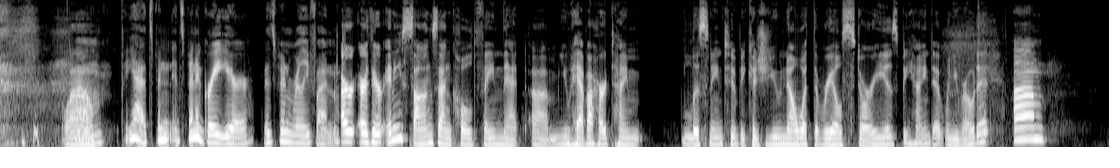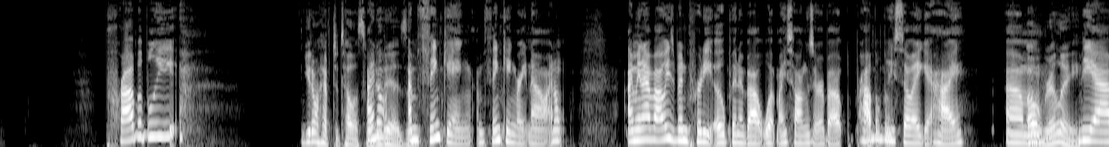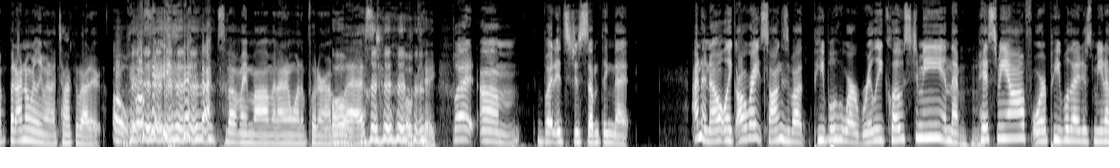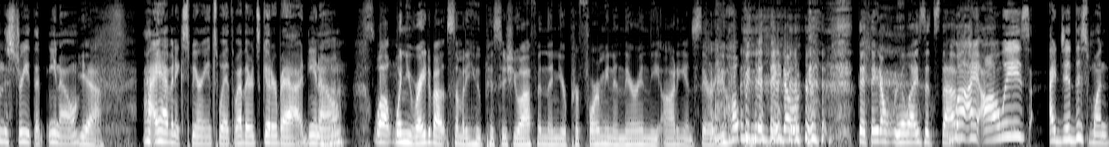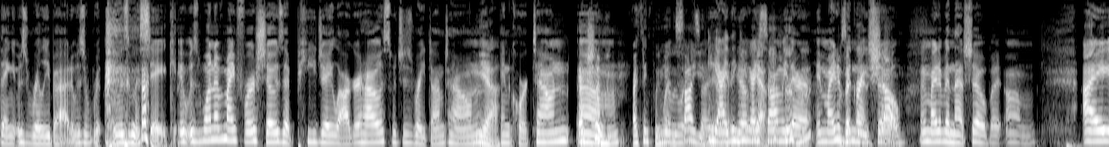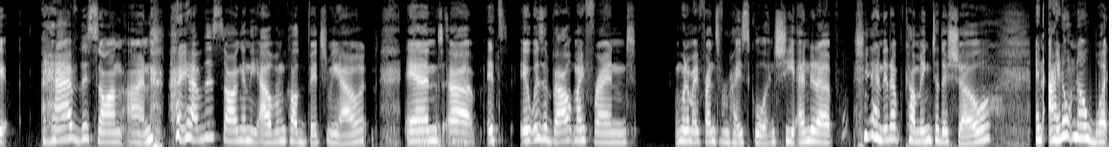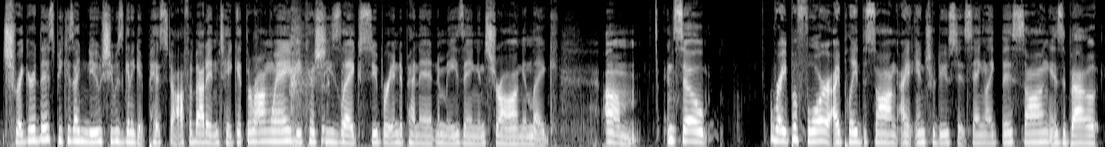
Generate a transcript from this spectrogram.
Wow. Um, but yeah, it's been it's been a great year. It's been really fun. Are are there any songs on Cold Fame that um, you have a hard time listening to because you know what the real story is behind it when you wrote it? Um, probably. You don't have to tell us what it is. I'm thinking. I'm thinking right now. I don't. I mean, I've always been pretty open about what my songs are about. Probably so I get high. Um, oh, really? Yeah, but I don't really want to talk about it. Oh, okay. It's about my mom, and I don't want to put her on Oh. blast. okay. but um, but it's just something that I don't know. Like I'll write songs about people who are really close to me and that Mm-hmm. piss me off, or people that I just meet on the street that you know Yeah. I have an experience with, whether it's good or bad. You know. Well, when you write about somebody who pisses you off and then you're performing and they're in the audience there, are you hoping that they don't that they don't realize it's them? Well, I always I did this one thing. It was really bad. It was a re- it was a mistake. it was one of my first shows at PJ Lager House, which is right downtown. Yeah. in Corktown. Actually, Um, we- I think we went and we saw went and you. there. Yeah, I think you guys Yeah. saw me there. It might have was a been great that show. show. It might have been that show, but um, I have this song on. I have this song in the album called "Bitch Me Out," and uh, it's it was about my friend, one of my friends from high school, and she ended up she ended up coming to the show. And I don't know what triggered this because I knew she was going to get pissed off about it and take it the wrong way because she's like super independent and amazing and strong and like um and so right before I played the song, I introduced it saying like this song is about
